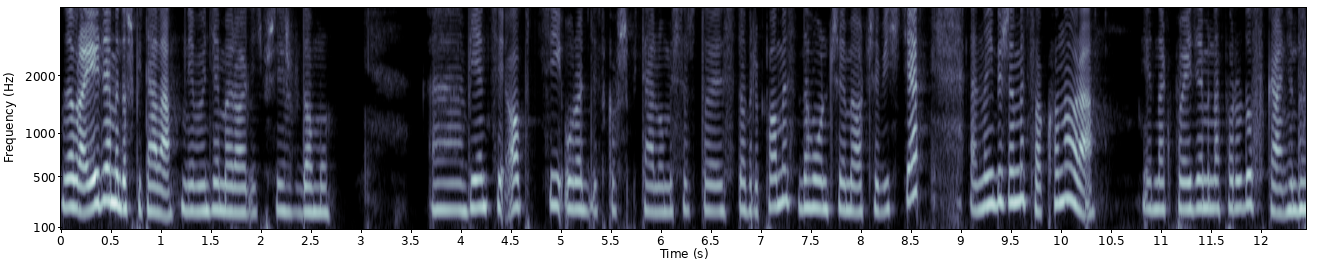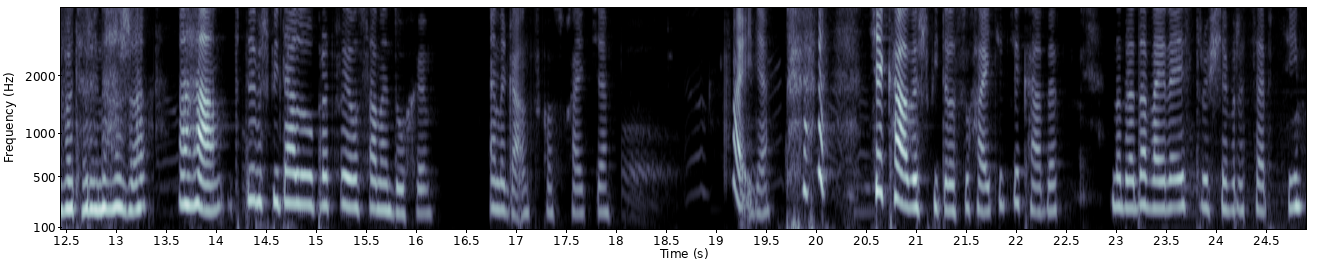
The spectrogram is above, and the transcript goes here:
Dobra, jedziemy do szpitala. Nie będziemy rodzić przecież w domu. E, więcej opcji, urodź dziecko w szpitalu. Myślę, że to jest dobry pomysł. Dołączymy oczywiście. E, no i bierzemy co? Konora. Jednak pojedziemy na porodówkę, a nie do weterynarza. Aha, w tym szpitalu pracują same duchy. Elegancko, słuchajcie. Fajnie. ciekawy szpital, słuchajcie, ciekawy. Dobra, dawaj, rejestruj się w recepcji.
